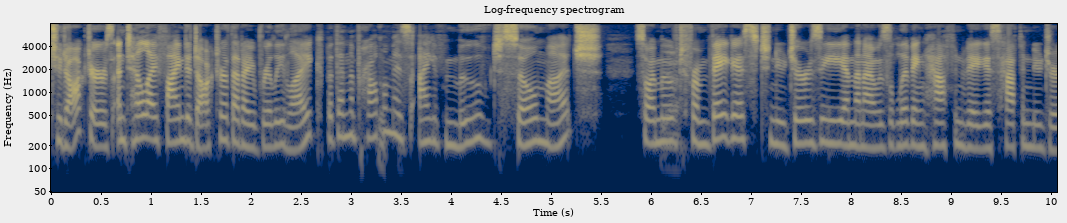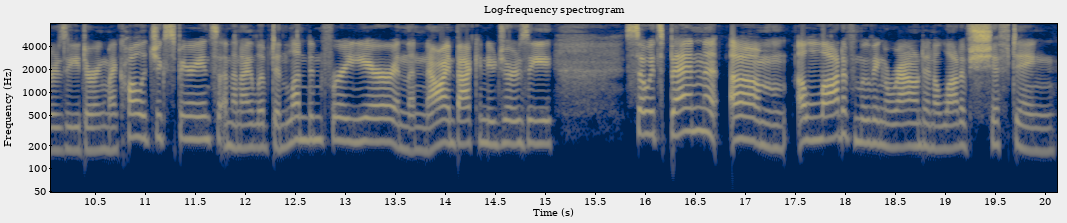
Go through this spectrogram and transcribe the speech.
to doctors until I find a doctor that I really like. But then the problem is I've moved so much. So I moved yeah. from Vegas to New Jersey, and then I was living half in Vegas, half in New Jersey during my college experience. And then I lived in London for a year, and then now I'm back in New Jersey. So it's been um, a lot of moving around and a lot of shifting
